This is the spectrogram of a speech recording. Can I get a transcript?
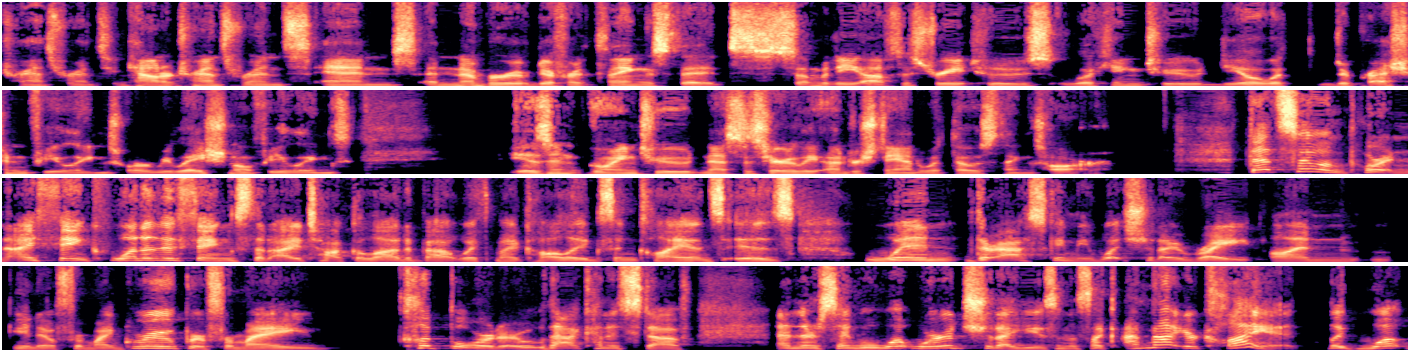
transference and countertransference and a number of different things that somebody off the street who's looking to deal with depression feelings or relational feelings isn't going to necessarily understand what those things are. That's so important. I think one of the things that I talk a lot about with my colleagues and clients is when they're asking me what should I write on, you know, for my group or for my clipboard or that kind of stuff and they're saying well what words should i use? And it's like i'm not your client. Like what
